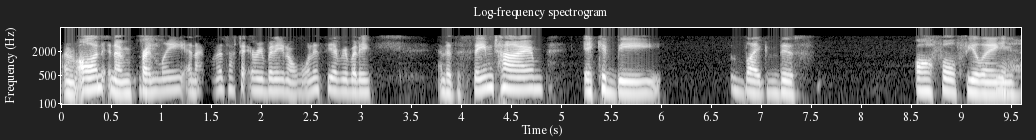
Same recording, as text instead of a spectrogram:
I'm on and I'm friendly and I want to talk to everybody and I want to see everybody. And at the same time, it could be like this awful feeling yeah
